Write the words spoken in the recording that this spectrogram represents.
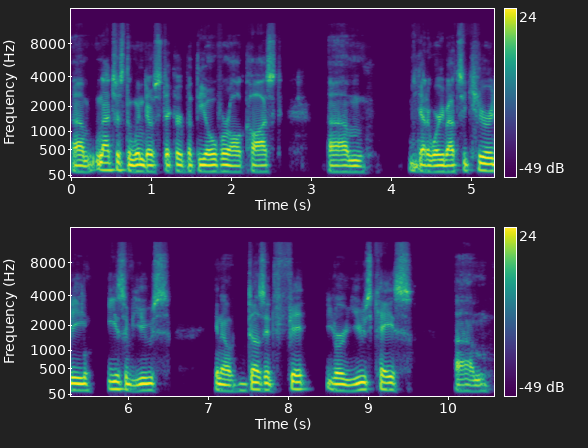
um, not just the window sticker, but the overall cost. Um, you got to worry about security, ease of use. You know, does it fit your use case? Um,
